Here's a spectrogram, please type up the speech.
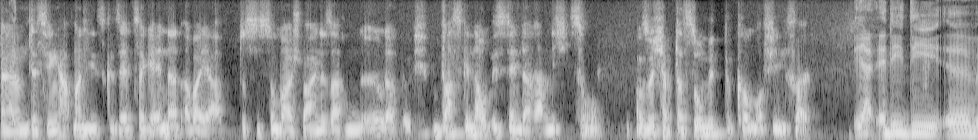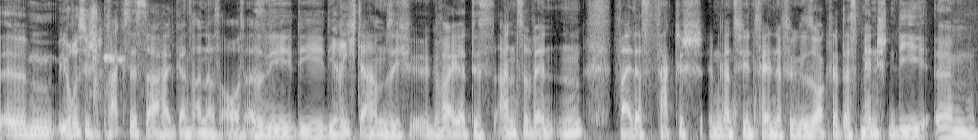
Ähm, deswegen hat man dieses Gesetz ja geändert, aber ja, das ist zum Beispiel eine Sache, äh, oder was genau ist denn daran nicht so? Also ich habe das so mitbekommen auf jeden Fall. Ja, die, die äh, ähm, juristische Praxis sah halt ganz anders aus. Also die, die, die Richter haben sich geweigert, das anzuwenden, weil das faktisch in ganz vielen Fällen dafür gesorgt hat, dass Menschen, die ähm,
